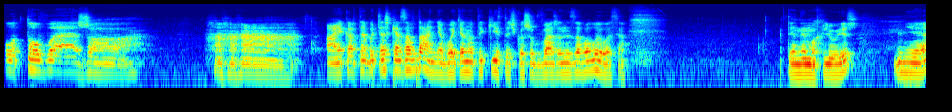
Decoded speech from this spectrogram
Ото вежа. Ха-ха-ха. А яке в тебе тяжке завдання витягнути кісточку, щоб вежа не завалилася. Ти не махлюєш? Ні,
